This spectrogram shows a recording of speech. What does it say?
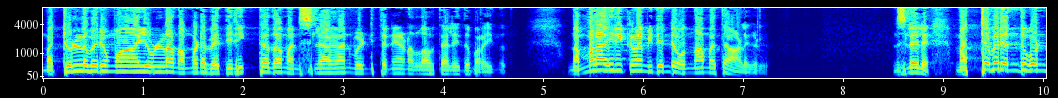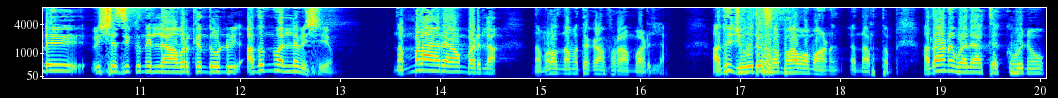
മറ്റുള്ളവരുമായുള്ള നമ്മുടെ വ്യതിരിക്തത മനസ്സിലാകാൻ വേണ്ടി തന്നെയാണ് അള്ളാഹു താല ഇത് പറയുന്നത്. നമ്മളായിരിക്കണം ഇതിന്റെ ഒന്നാമത്തെ ആളുകൾ. മനസ്സിലായില്ലേ? മറ്റവരെന്തുകൊണ്ട് വിശ്വസിക്കുന്നില്ല? അവർക്ക് എന്തുകൊണ്ട് അതൊന്നും അല്ല വിഷയം. നമ്മൾ ആരാവാൻ പാടില്ല. നമ്മൾ ഒന്നാമത്തെ കാഫറാൻ പാടില്ല. അത് ജൂത സ്വഭാവമാണ് എന്നർത്ഥം. അതാണ് വല തെക്കുനു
